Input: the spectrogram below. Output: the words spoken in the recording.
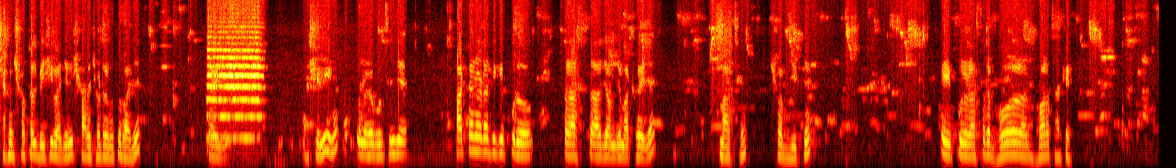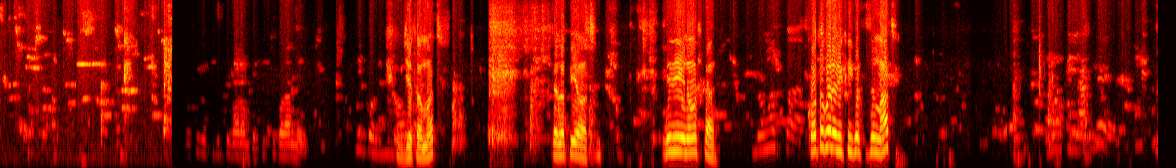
এখন সকাল বেশি বাজেনি, সাড়ে ছটার মতো বাজে। তাই আসেনি। ওনারা বলছেন যে আটটা, নটার দিকে পুরো রাস্তা জমজমাট হয়ে যায় মাছে সবজিতে। এই পুরো রাস্তাটা ভর, ভরা থাকে। সবজিতা মাছ তেলাপিয়া আছে। দিদি, নমস্কার। কত করে বিক্রি করতেছেন মাছ?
